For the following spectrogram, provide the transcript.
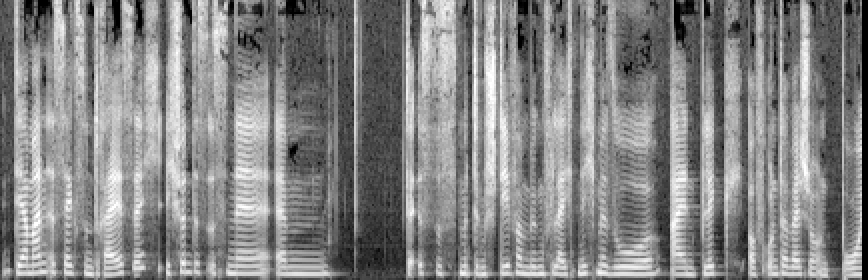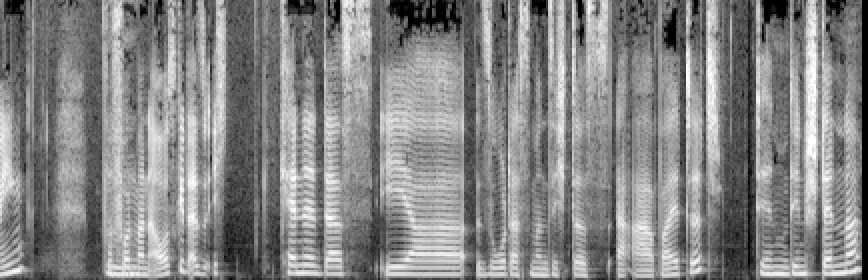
der Mann ist 36. Ich finde, es ist eine ähm, da ist es mit dem Stehvermögen vielleicht nicht mehr so ein Blick auf Unterwäsche und Boing, wovon mhm. man ausgeht. Also ich kenne das eher so, dass man sich das erarbeitet, den, den Ständer.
